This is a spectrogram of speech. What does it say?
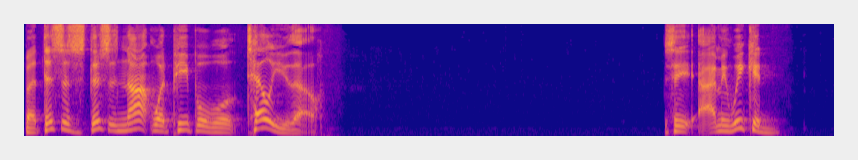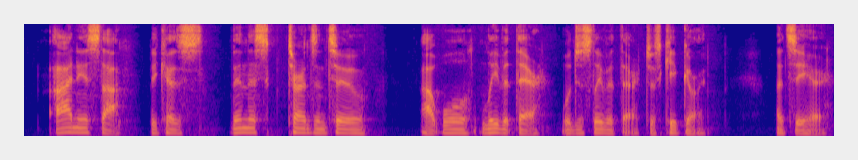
But this is this is not what people will tell you though. See, I mean, we could. I need to stop because then this turns into. Uh, we'll leave it there. We'll just leave it there. Just keep going. Let's see here.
